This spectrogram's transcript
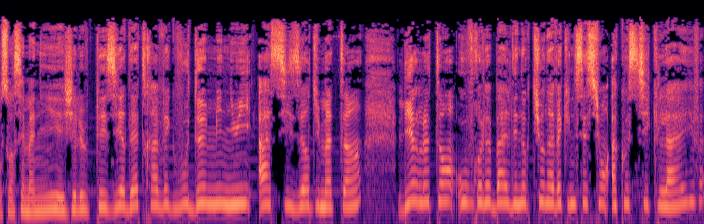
Bonsoir, c'est Mani et j'ai le plaisir d'être avec vous de minuit à 6 heures du matin. Lire le temps ouvre le bal des nocturnes avec une session acoustique live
